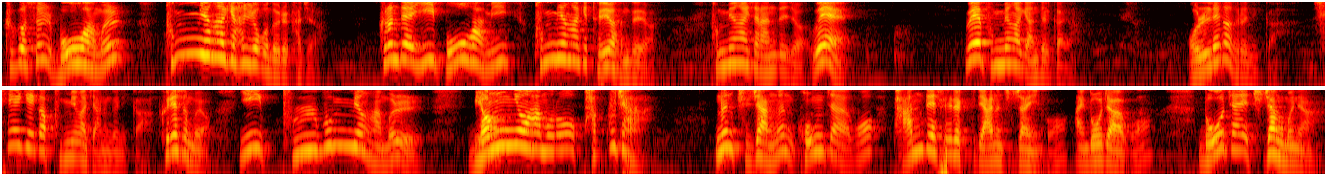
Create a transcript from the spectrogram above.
그것을 모호함을 분명하게 하려고 노력하죠. 그런데 이 모호함이 분명하게 안 돼요. 분명하게 잘 안 되죠. 왜? 왜 분명하게 안 될까요? 원래가 그러니까. 세계가 분명하지 않은 거니까. 그래서 뭐요? 이 불분명함을 명료함으로 바꾸자 는 주장은 공자하고 반대 세력들이 하는 주장이고, 아니, 노자하고. 노자의 주장은 뭐냐?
